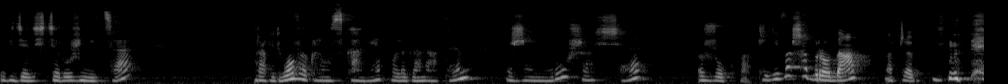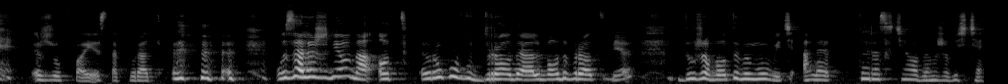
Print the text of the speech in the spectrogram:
Widzieliście różnicę? Prawidłowe kląskanie polega na tym, że nie rusza się żuchwa, czyli wasza broda, znaczy żuchwa jest akurat uzależniona od ruchów brody albo odwrotnie. Dużo o tym mówić, ale teraz chciałabym, żebyście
